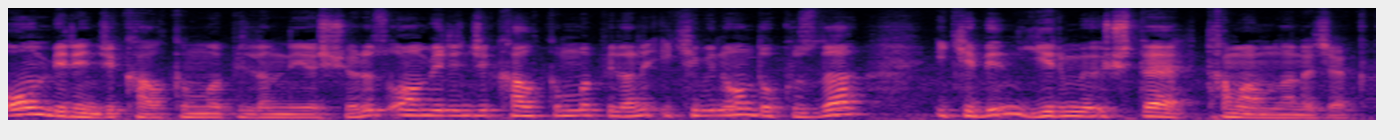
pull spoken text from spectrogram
11. kalkınma planını yaşıyoruz. 11. kalkınma planı 2019'da 2023'te tamamlanacak.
